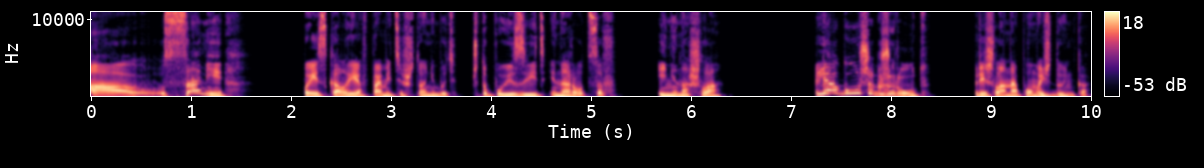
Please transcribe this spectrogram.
«А сами...» — поискала я в памяти что-нибудь, чтобы уязвить инородцев, и не нашла. «Лягушек жрут!» — пришла на помощь Дунька.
